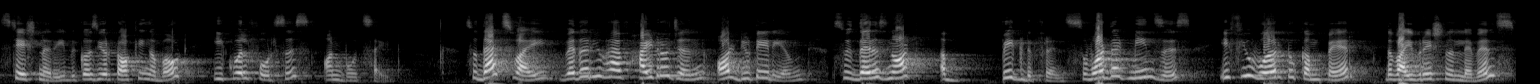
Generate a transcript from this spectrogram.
stationary because you are talking about equal forces on both sides. So, that is why whether you have hydrogen or deuterium, so there is not a big difference. So, what that means is if you were to compare the vibrational levels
